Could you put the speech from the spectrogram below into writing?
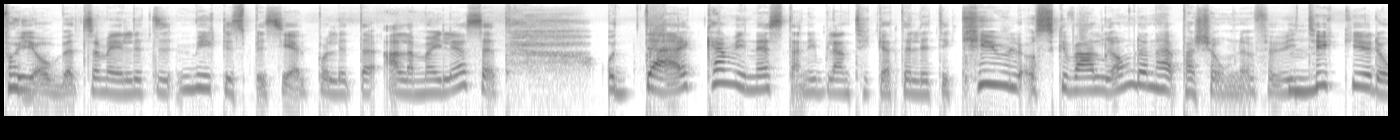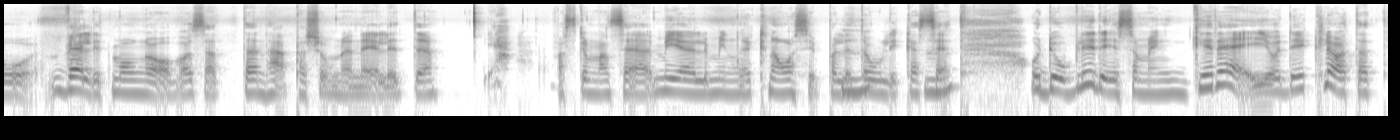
på jobbet som är lite mycket speciell på lite alla möjliga sätt. Och där kan vi nästan ibland tycka att det är lite kul att skvallra om den här personen för vi mm. tycker ju då väldigt många av oss att den här personen är lite, ja, vad ska man säga, mer eller mindre knasig på lite mm. olika mm. sätt. Och då blir det som en grej och det är klart att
